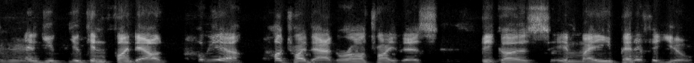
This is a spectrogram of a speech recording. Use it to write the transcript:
Mm-hmm. And you you can find out, oh yeah, I'll try that or I'll try this because it may benefit you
